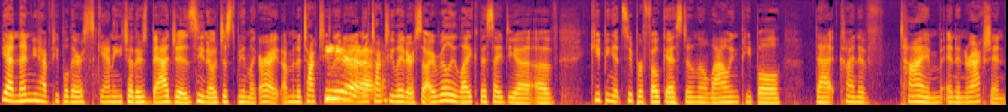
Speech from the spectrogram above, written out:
yeah, and then you have people there scanning each other's badges, you know, just being like, all right, I'm going to talk to you later. I'm going to talk to you later. So I really like this idea of keeping it super focused and allowing people that kind of time and interaction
